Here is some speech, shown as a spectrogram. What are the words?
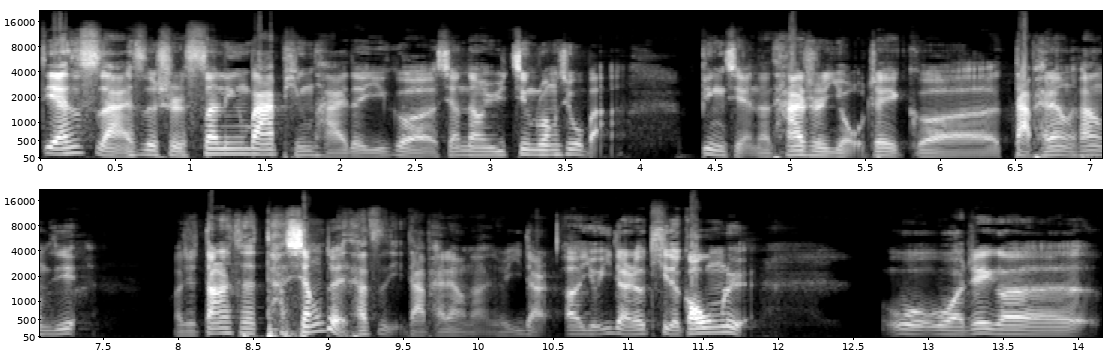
DS 四 S 是三零八平台的一个相当于精装修版，并且呢，它是有这个大排量的发动机啊，就当然它它相对它自己大排量的，有一点呃有一点六 T 的高功率。我我这个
